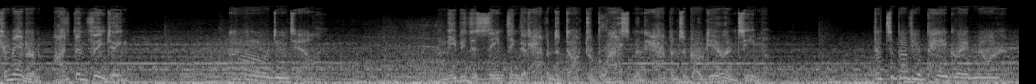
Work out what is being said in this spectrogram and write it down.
Commander, I've been thinking. Oh, do tell. Maybe the same thing that happened to Dr. Glassman happened to Gagarin team. That's above your pay grade, Miller.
